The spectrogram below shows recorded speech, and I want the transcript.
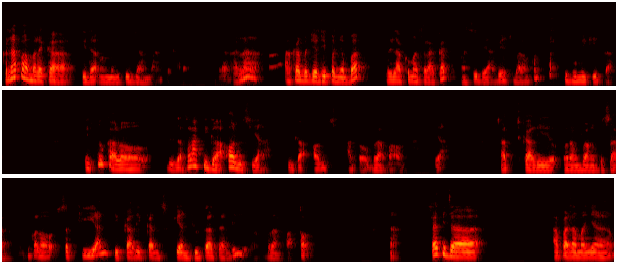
Kenapa mereka tidak memiliki jamban? Ya, karena akan menjadi penyebab perilaku masyarakat masih BAB sebarang tempat di bumi kita. Itu kalau tidak salah tiga ons ya, tiga ons atau berapa ons ya. Satu sekali orang buang besar. Itu kalau sekian dikalikan sekian juta tadi berapa ton? Saya tidak apa namanya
